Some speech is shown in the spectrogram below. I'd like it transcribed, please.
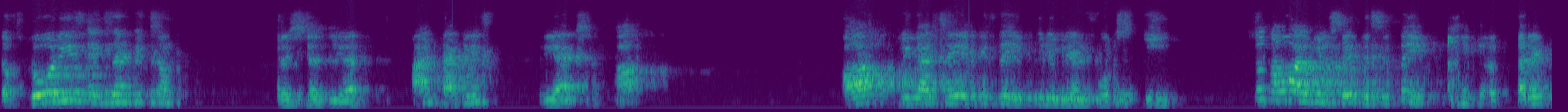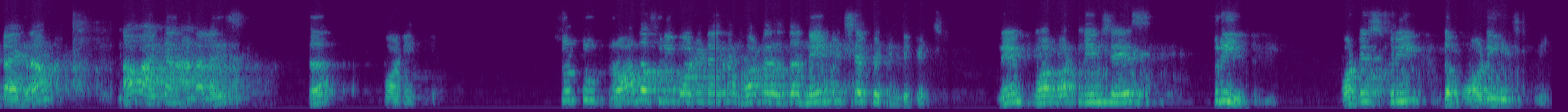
the floor is exerting some pressure here, and that is reaction R. Or we can say it is the equilibrium force E. So now I will say this is the correct diagram. Now I can analyze the body. So to draw the free body diagram, what is the name itself it indicates? Name what, what name says? Free. What is free? The body is free.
